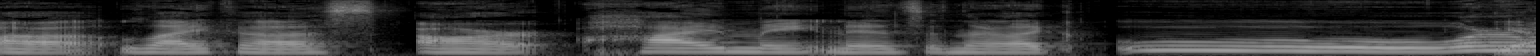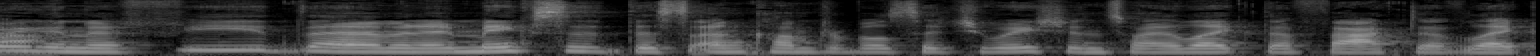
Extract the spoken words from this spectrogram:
uh, like us are high maintenance and they're like, ooh, what are Yeah. we going to feed them? And it makes it this uncomfortable situation. So I like the fact of like,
